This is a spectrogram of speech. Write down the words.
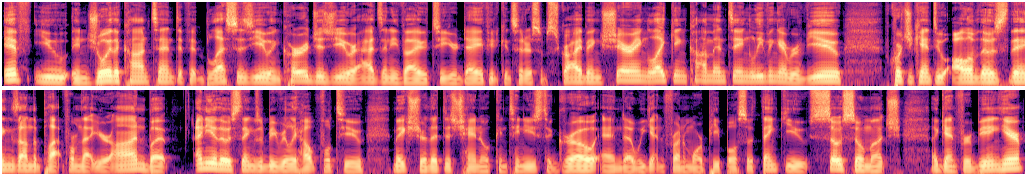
If you enjoy the content, if it blesses you, encourages you, or adds any value to your day, if you'd consider subscribing, sharing, liking, commenting, leaving a review. Of course, you can't do all of those things on the platform that you're on, but any of those things would be really helpful to make sure that this channel continues to grow and uh, we get in front of more people. So thank you so, so much again for being here.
